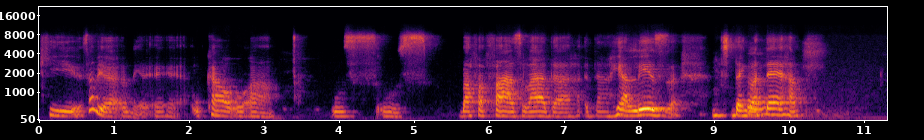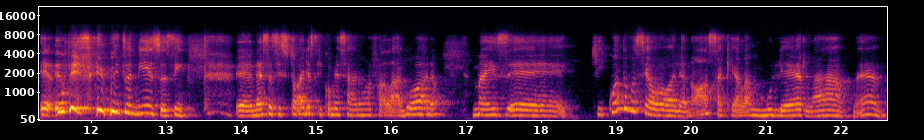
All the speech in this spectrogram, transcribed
que, sabe, é, é, o cal, a, os, os bafafás lá da, da realeza da Inglaterra, eu, eu pensei muito nisso, assim, é, nessas histórias que começaram a falar agora, mas é, que quando você olha, nossa, aquela mulher lá, né,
